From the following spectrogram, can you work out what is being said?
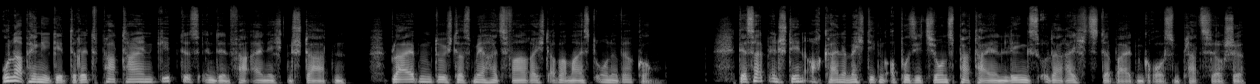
Unabhängige Drittparteien gibt es in den Vereinigten Staaten, bleiben durch das Mehrheitswahlrecht aber meist ohne Wirkung. Deshalb entstehen auch keine mächtigen Oppositionsparteien links oder rechts der beiden großen Platzhirsche.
